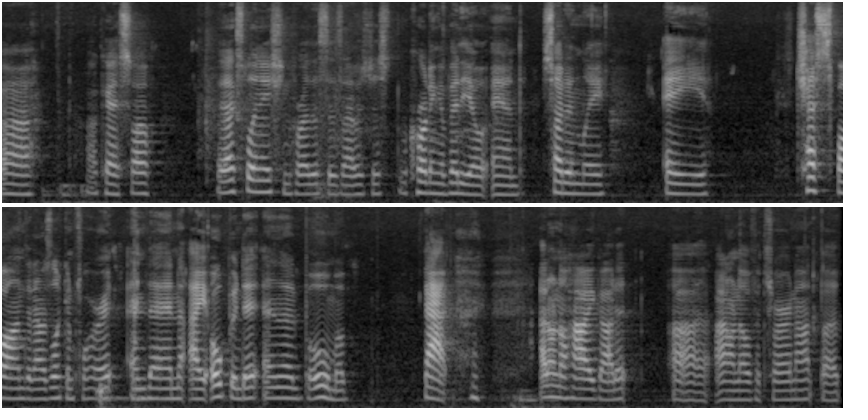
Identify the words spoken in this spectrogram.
Uh, okay, so the explanation for this is I was just recording a video and suddenly a chest spawned and I was looking for it and then I opened it and then boom, a bat. I don't know how I got it. Uh, I don't know if it's rare or not, but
